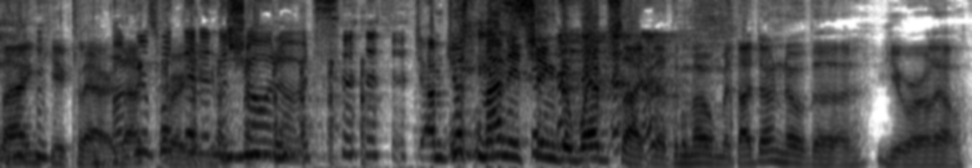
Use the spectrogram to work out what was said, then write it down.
Thank you, Claire. But we That's put very that in the show notes. I'm just managing the website at the moment. I don't know the URL.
